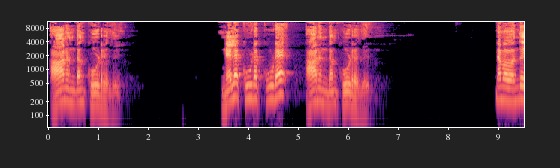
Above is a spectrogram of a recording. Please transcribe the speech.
ஆனந்தம் கூடுறது. நில கூட கூட ஆனந்தம் கூடுறது. நம்ம வந்து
